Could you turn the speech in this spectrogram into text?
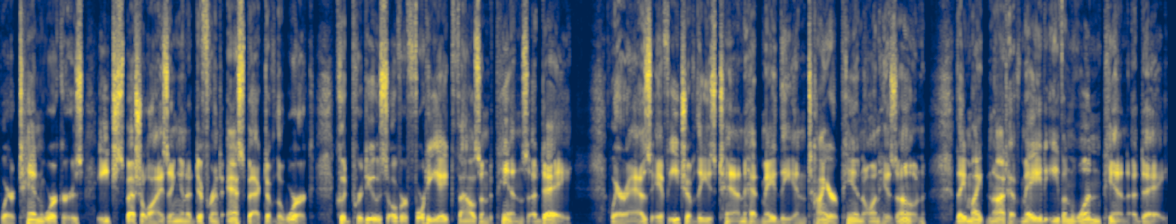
where ten workers, each specializing in a different aspect of the work, could produce over 48,000 pins a day whereas if each of these ten had made the entire pin on his own, they might not have made even one pin a day,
